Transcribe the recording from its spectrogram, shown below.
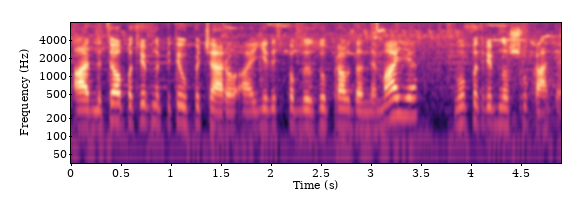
а для цього потрібно піти в печеру, а її десь поблизу, правда, немає, тому потрібно шукати.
